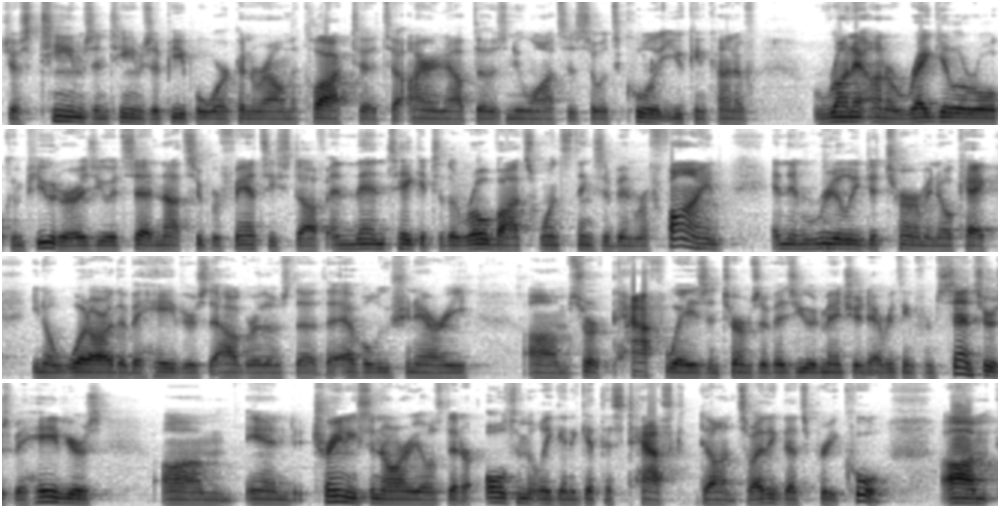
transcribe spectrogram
just teams and teams of people working around the clock to, to iron out those nuances. So it's cool that you can kind of run it on a regular old computer, as you had said, not super fancy stuff, and then take it to the robots once things have been refined, and then really determine, okay, you know, what are the behaviors, the algorithms, the, the evolutionary um, sort of pathways in terms of, as you had mentioned, everything from sensors, behaviors, um, and training scenarios that are ultimately going to get this task done. So I think that's pretty cool. Um,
